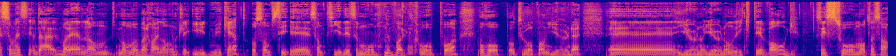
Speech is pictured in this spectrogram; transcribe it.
Som jeg sier, det er jo bare en eller annen, Man må jo bare ha en eller annen ordentlig ydmykhet. Og eh, samtidig så må man jo bare gå på og håpe og tro at man gjør det eh, gjør, no, gjør, noen riktige valg. Så I så måte så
